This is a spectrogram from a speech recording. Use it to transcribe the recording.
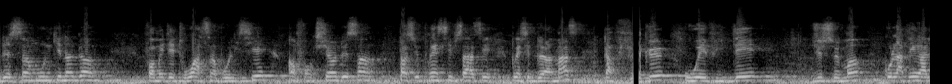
de 100 monde qui n'en gang. Faut mettre 300 policiers en fonction de 100. Parce que le principe, ça, c'est principe de la masse, qui fait que, ou éviter, justement, collatéral.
